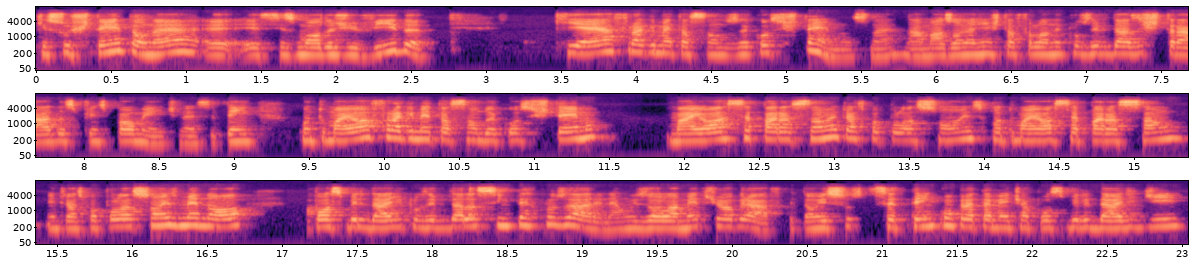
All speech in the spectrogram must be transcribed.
que sustentam, né, é, esses modos de vida, que é a fragmentação dos ecossistemas, né? Na Amazônia a gente está falando, inclusive, das estradas, principalmente, né? Você tem, quanto maior a fragmentação do ecossistema, maior a separação entre as populações, quanto maior a separação entre as populações, menor a possibilidade, inclusive, delas se intercruzarem, né? Um isolamento geográfico. Então, isso você tem concretamente a possibilidade de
